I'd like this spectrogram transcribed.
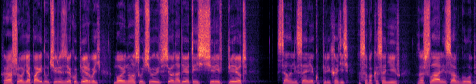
«Хорошо, я пойду через реку первой. Мой нос учует все на две тысячи вперед». Стала лиса реку переходить, а собака за нею. Зашла лиса вглубь.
